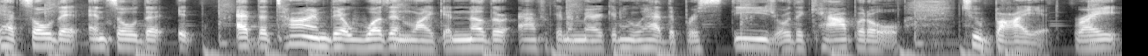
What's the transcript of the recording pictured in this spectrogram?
had sold it. And so the, it, at the time, there wasn't like another African American who had the prestige or the capital to buy it, right?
